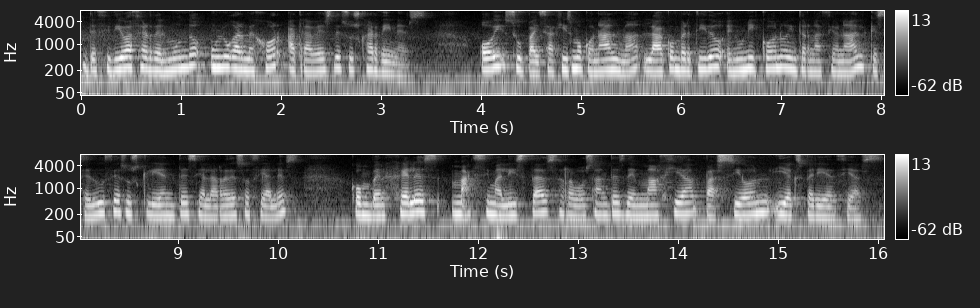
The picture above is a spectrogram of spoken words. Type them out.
decidió hacer del mundo un lugar mejor a través de sus jardines. Hoy su paisajismo con alma la ha convertido en un icono internacional que seduce a sus clientes y a las redes sociales con vergeles maximalistas rebosantes de magia, pasión y experiencias.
